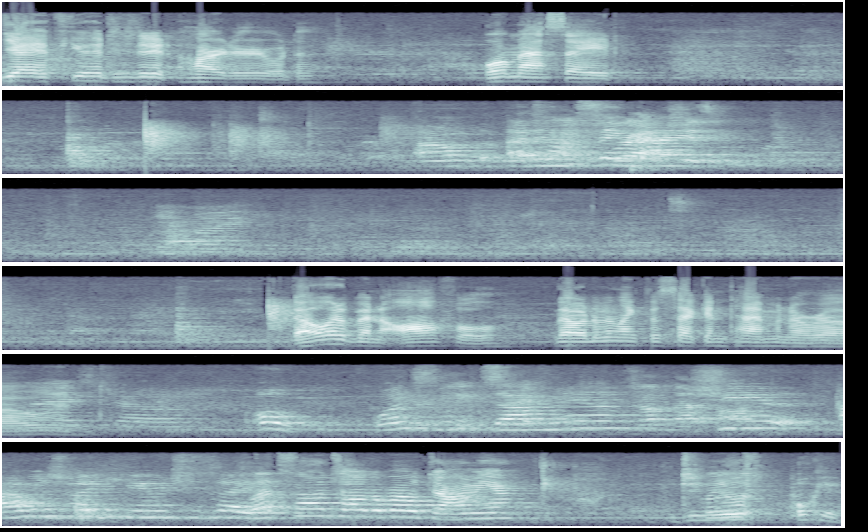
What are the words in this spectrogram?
Yeah, if you had hit it harder, it would have. Or mass aid. I, I didn't think I. is it? Yeah, my. That would have been awful. That would have been like the second time in a row. And Nice job. Oh, once Damia, she, I was right here, and she's like, Let's not talk about Damia. Didn't you? Okay,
